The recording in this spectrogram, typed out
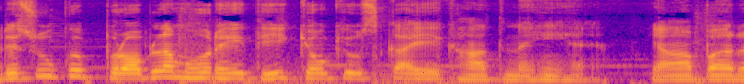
रिसु को प्रॉब्लम हो रही थी क्योंकि उसका एक हाथ नहीं है। यहाँ पर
